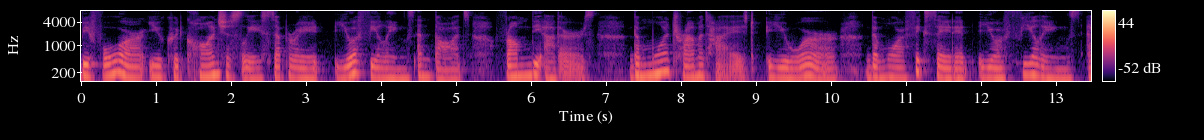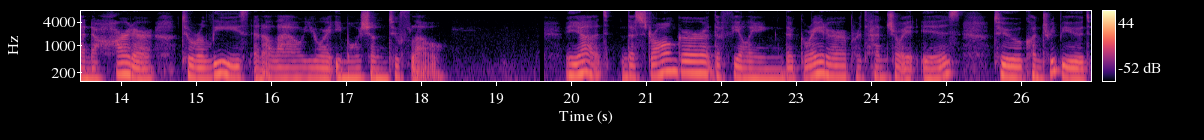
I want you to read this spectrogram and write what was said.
before you could consciously separate your feelings and thoughts from the others, the more traumatized you were, the more fixated your feelings, and the harder to release and allow your emotion to flow. Yet, the stronger the feeling, the greater potential it is to contribute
